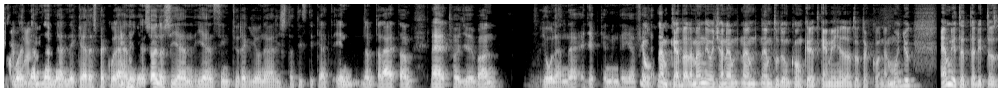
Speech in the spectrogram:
komoly, nem, nem mernék erre spekulálni. Uh-huh. Igen. Sajnos ilyen, ilyen szintű regionális statisztikát én nem találtam. Lehet, hogy van, jó lenne egyébként minden ilyen Jó, nem kell belemenni, hogyha nem, nem, nem tudunk konkrét kemény adatot, akkor nem mondjuk. Említetted itt az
